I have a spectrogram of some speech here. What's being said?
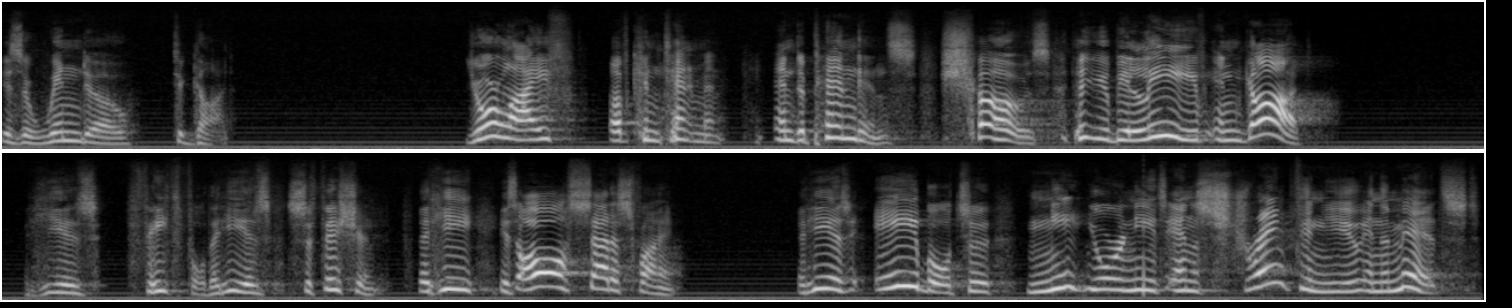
is a window to God. Your life of contentment and dependence shows that you believe in God, that He is faithful, that He is sufficient, that He is all satisfying, that He is able to meet your needs and strengthen you in the midst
